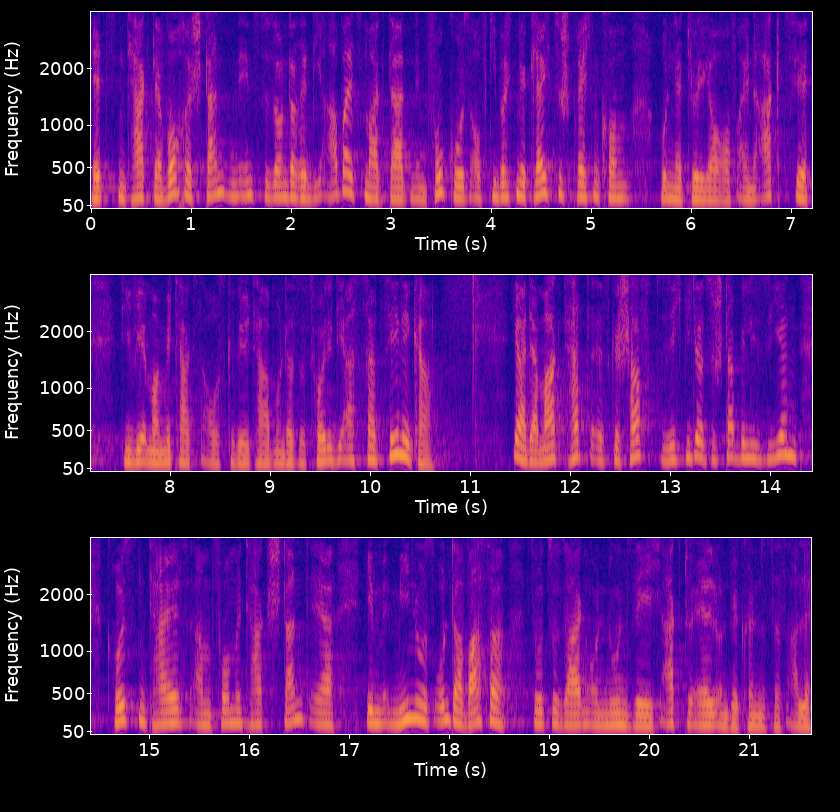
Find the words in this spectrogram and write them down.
letzten Tag der Woche standen insbesondere die Arbeitsmarktdaten im Fokus. Auf die möchten wir gleich zu sprechen kommen und natürlich auch auf eine Aktie, die wir immer mittags ausgewählt haben. Und das ist heute die AstraZeneca. Ja, der Markt hat es geschafft, sich wieder zu stabilisieren. Größtenteils am Vormittag stand er im Minus unter Wasser sozusagen und nun sehe ich aktuell und wir können uns das alle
